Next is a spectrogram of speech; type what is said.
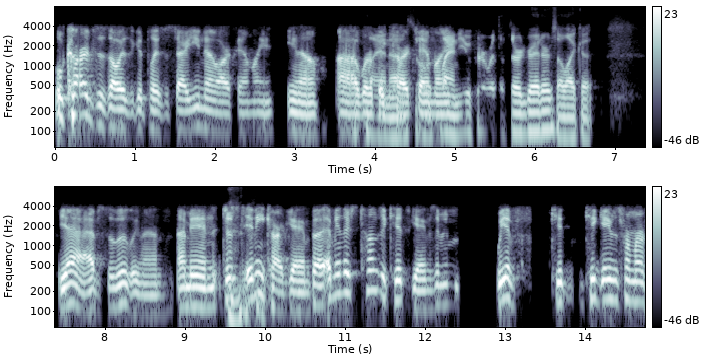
Well, cards is always a good place to start. You know our family. You know uh, we're playing, a big card uh, so family. Playing euchre with the third graders, I like it. Yeah, absolutely, man. I mean, just any card game, but I mean, there's tons of kids games. I mean, we have kid kid games from our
